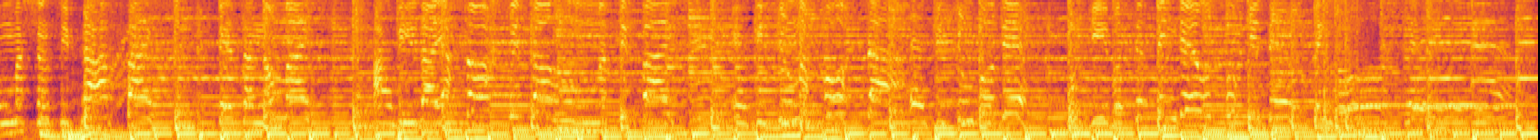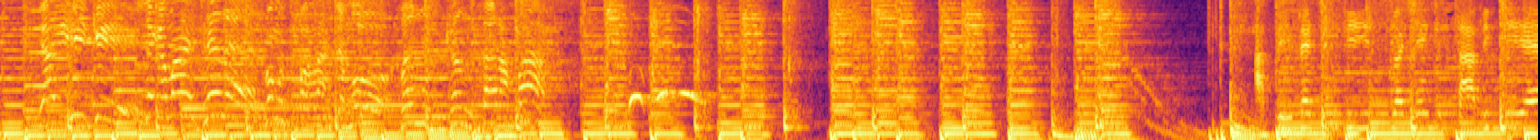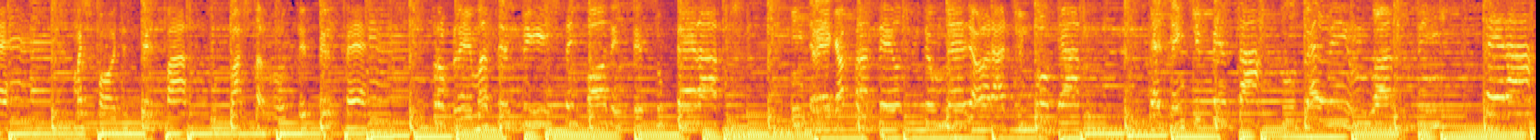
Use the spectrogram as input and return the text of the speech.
Uma chance pra paz, gente pensar, tudo é lindo assim. Será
